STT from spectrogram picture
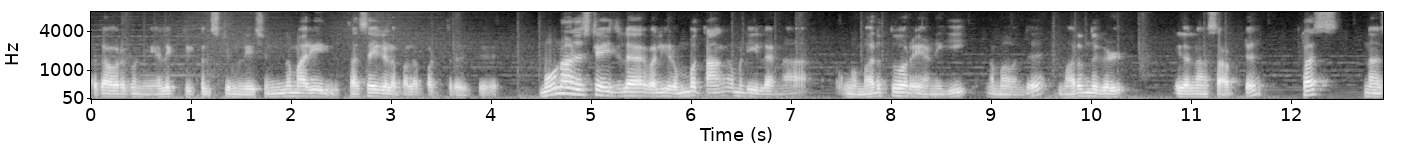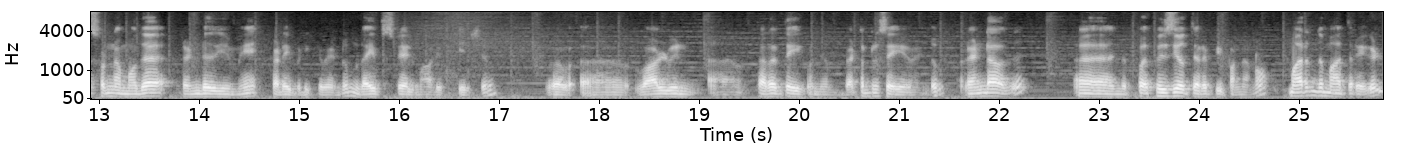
அதாவது கொஞ்சம் எலக்ட்ரிக்கல் ஸ்டிமுலேஷன் இந்த மாதிரி தசைகளை பலப்படுத்துறதுக்கு மூணாவது ஸ்டேஜில் வலி ரொம்ப தாங்க முடியலன்னா உங்கள் மருத்துவரை அணுகி நம்ம வந்து மருந்துகள் இதெல்லாம் சாப்பிட்டு ப்ளஸ் நான் சொன்ன முத ரெண்டையுமே கடைபிடிக்க வேண்டும். லைஃப் ஸ்டைல் மாடிஃபிகேஷன் வாழ்வின் தரத்தை கொஞ்சம் பெட்டர் செய்ய வேண்டும். ரெண்டாவது இந்த ஃபிசியோதெரப்பி பண்ணணும். மருந்து மாத்திரைகள்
